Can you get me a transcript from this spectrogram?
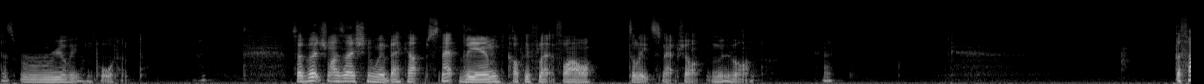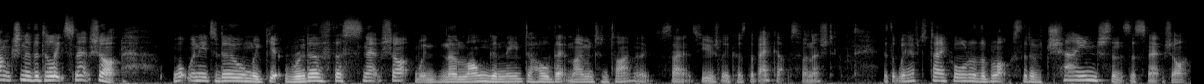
is really important. So virtualization aware backup, snap VM, copy flat file, delete snapshot, move on. The function of the delete snapshot what we need to do when we get rid of the snapshot, we no longer need to hold that moment in time, say it's usually because the backup's finished, is that we have to take all of the blocks that have changed since the snapshot,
